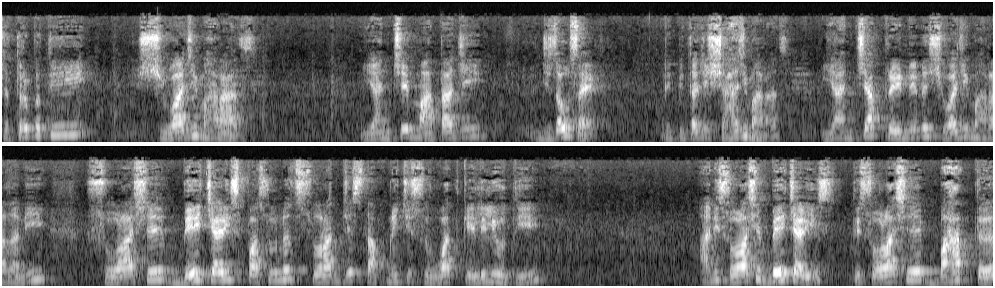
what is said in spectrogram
छत्रपती शिवाजी महाराज यांचे माताजी जिजाऊसाहेब आणि पिताजी शहाजी महाराज यांच्या प्रेरणेनं शिवाजी महाराजांनी सोळाशे बेचाळीसपासूनच स्वराज्य स्थापनेची सुरुवात केलेली होती. आणि सोळाशे बेचाळीस ते सोळाशे बहात्तर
